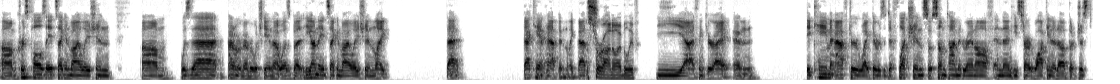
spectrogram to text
Um, Chris Paul's eight second violation. Um, was that, I don't remember which game that was, but he got an eight second violation. Like that, that can't happen. Like that's it's Toronto, I believe. Yeah, I think you're right. And it came after like there was a deflection, so sometime it ran off, and then he started walking it up. But just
